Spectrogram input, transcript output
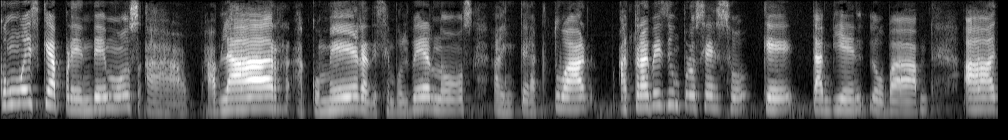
cómo es que aprendemos a hablar, a comer, a desenvolvernos, a interactuar a través de un proceso que también lo va a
